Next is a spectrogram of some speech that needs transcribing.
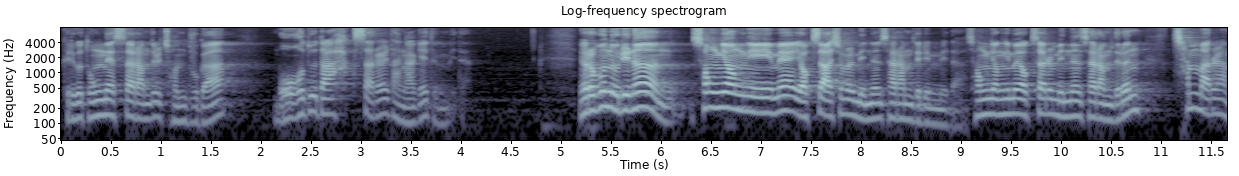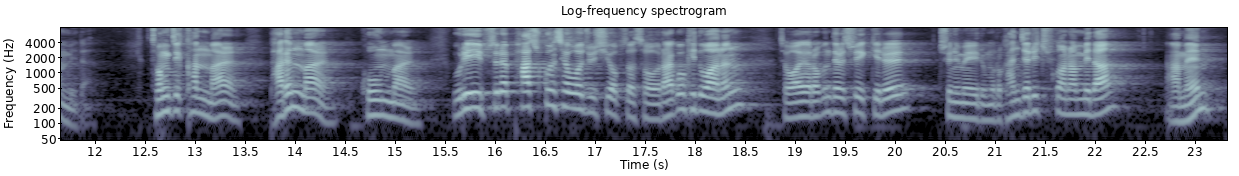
그리고 동네 사람들 전부가 모두 다 학살을 당하게 됩니다. 여러분, 우리는 성령님의 역사하심을 믿는 사람들입니다. 성령님의 역사를 믿는 사람들은 참말을 합니다. 정직한 말, 바른 말, 고운 말, 우리의 입술에 파수꾼 세워 주시옵소서라고 기도하는 저와 여러분 될 수 있기를 주님의 이름으로 간절히 축원합니다. 아멘.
